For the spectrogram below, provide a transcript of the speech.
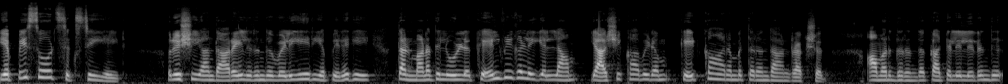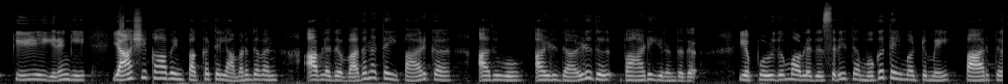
எபிசோட் சிக்ஸ்டி எயிட். ரிஷி அந்த அறையிலிருந்து வெளியேறிய பிறகே தன் மனதில் உள்ள கேள்விகளை எல்லாம் யாஷிகாவிடம் கேட்க ஆரம்பித்திருந்தான் ரக்ஷத். அமர்ந்திருந்த கட்டிலிலிருந்து கீழே இறங்கி யாஷிகாவின் பக்கத்தில் அமர்ந்தவன் அவளது வதனத்தை பார்க்க அதுவோ அழுது அழுது வாடியிருந்தது. எப்பொழுதும் அவளது சிரித்த முகத்தை மட்டுமே பார்த்து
